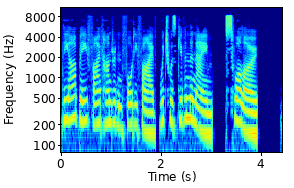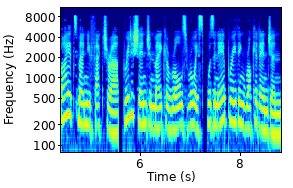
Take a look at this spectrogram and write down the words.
The RB545, which was given the name Swallow by its manufacturer, British engine maker Rolls-Royce, was an air-breathing rocket engine.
